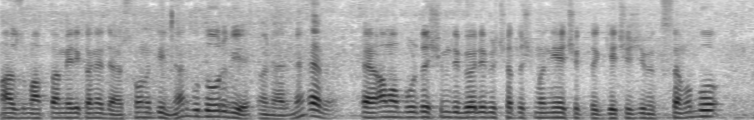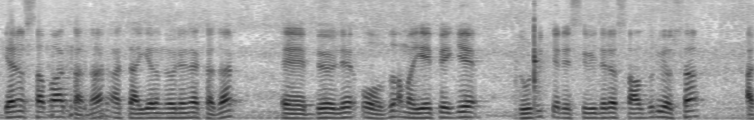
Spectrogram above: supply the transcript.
Mazlum Abdü Amerika ne derse onu dinler. Bu doğru bir önerme. Evet. E, ama burada şimdi böyle bir çatışma niye çıktı? Geçici mi kısa mı? Bu yarın sabaha kadar hatta yarın öğlene kadar e, böyle oldu. Ama YPG durduk yere sivillere saldırıyorsa ha,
